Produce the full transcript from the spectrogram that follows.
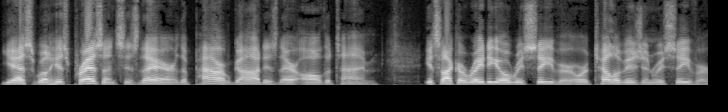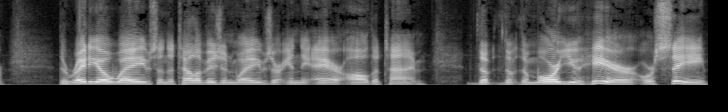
Yes, well, His presence is there. The power of God is there all the time. It's like a radio receiver or a television receiver. The radio waves and the television waves are in the air all the time the, the, the more you hear or see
